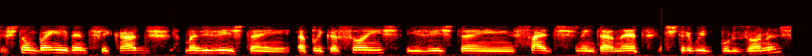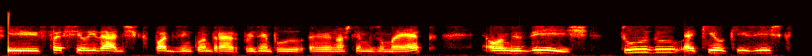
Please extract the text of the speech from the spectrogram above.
estão bem identificados, mas existem aplicações, existem sites na internet distribuídos por zonas e facilidades que podes encontrar. Por exemplo, eh, nós temos uma app onde diz tudo aquilo que existe que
